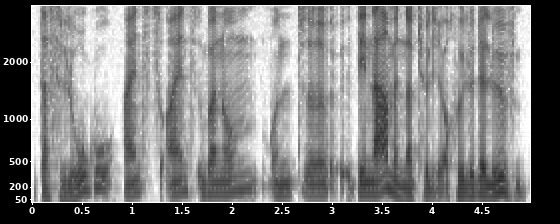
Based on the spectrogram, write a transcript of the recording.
das Logo eins zu eins übernommen und äh, den Namen natürlich auch Höhle der Löwen.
